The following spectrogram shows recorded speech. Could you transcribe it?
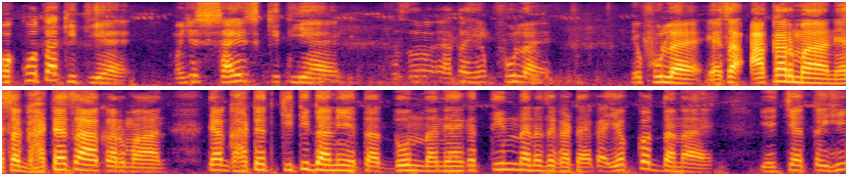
पक्वता किती आहे? म्हणजे साईज किती आहे? जसं आता हे फुल आहे. हे फुल आहे याचा आकारमान याचा घाट्याचा आकारमान त्या घाट्यात किती दाणे येतात? दोन दाणे आहे का? तीन दाण्याचा घाटा आहे का? एकच दाणा आहे. याच्यातही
